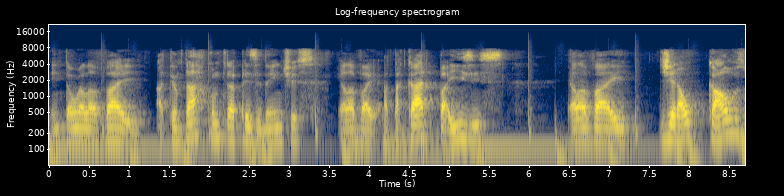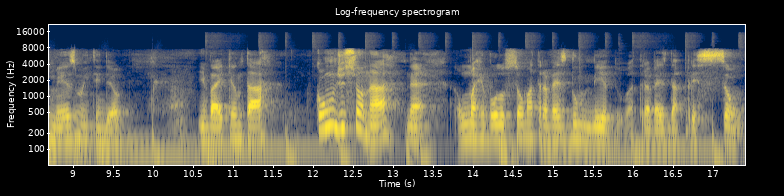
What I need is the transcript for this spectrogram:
Então ela vai atentar contra presidentes, ela vai atacar países, ela vai gerar o caos mesmo, entendeu? E vai tentar condicionar, né, uma revolução através do medo, através da pressão.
